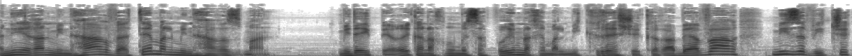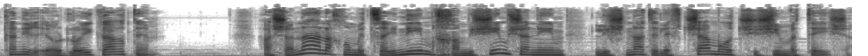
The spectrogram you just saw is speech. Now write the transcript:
אני ערן מנהר ואתם על מנהר הזמן. מדי פרק אנחנו מספרים לכם על מקרה שקרה בעבר מזווית שכנראה עוד לא הכרתם. השנה אנחנו מציינים 50 שנים לשנת 1969.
